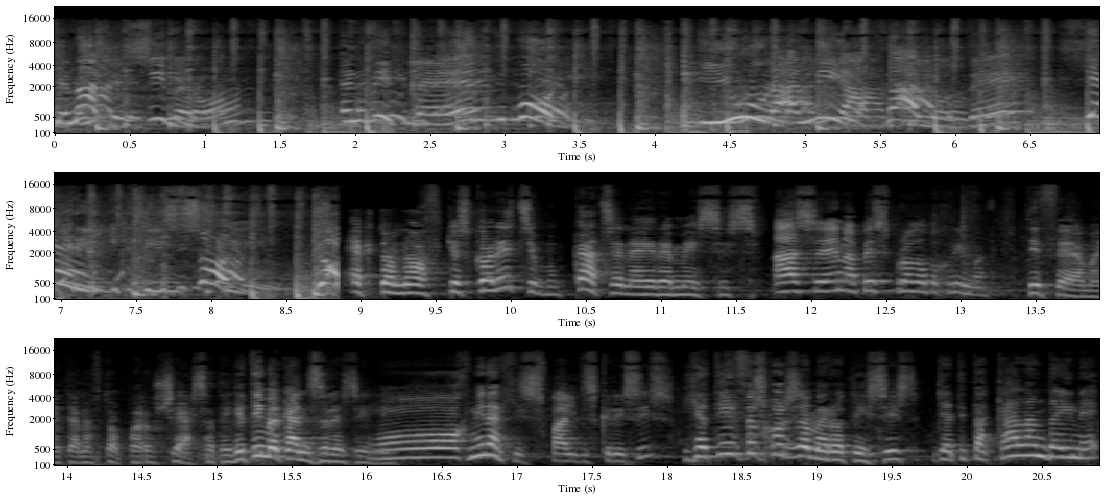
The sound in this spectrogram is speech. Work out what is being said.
Γεννάται σήμερον, εν Βήθλεεμ την πόλη. Οι ουρανοί αγάλλονται, χέρι οι κτήσεις όλοι Εκτονώθηκες, κορίτσι μου. Κάτσε να ηρεμήσεις. Άσε να πέσει πρώτα το χρήμα. Τι θέαμα ήταν αυτό που παρουσιάσατε; Γιατί με κάνεις ρεζίλη; Ωχ, μην αρχίσεις πάλι τις κρίσεις. Γιατί ήρθες χωρίς να με ρωτήσεις; Γιατί τα κάλαντα είναι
